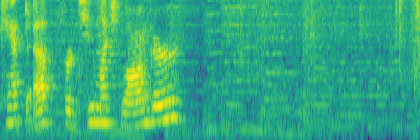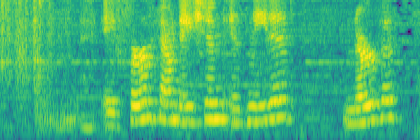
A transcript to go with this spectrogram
kept up for too much longer. A firm foundation is needed. Nervousness,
